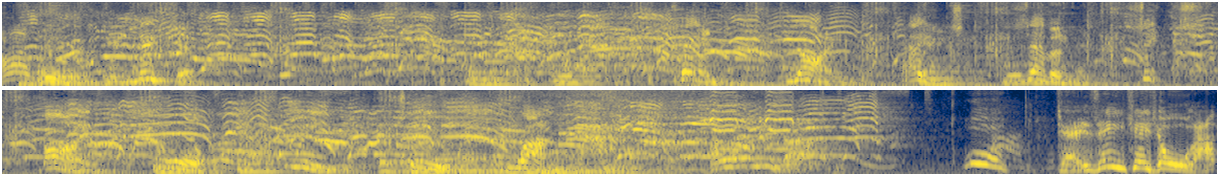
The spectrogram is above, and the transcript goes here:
Ooh, delicious. 10, 9, eight, seven, six, five, four, three, two, one. Des, eat it all up.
